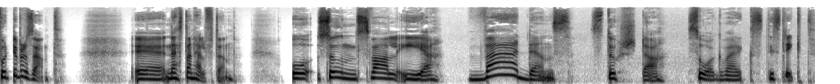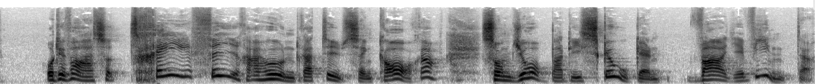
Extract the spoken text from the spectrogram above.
40 procent. Eh, nästan hälften. Och Sundsvall är världens största sågverksdistrikt. Och det var alltså 300 000 karlar som jobbade i skogen varje vinter.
